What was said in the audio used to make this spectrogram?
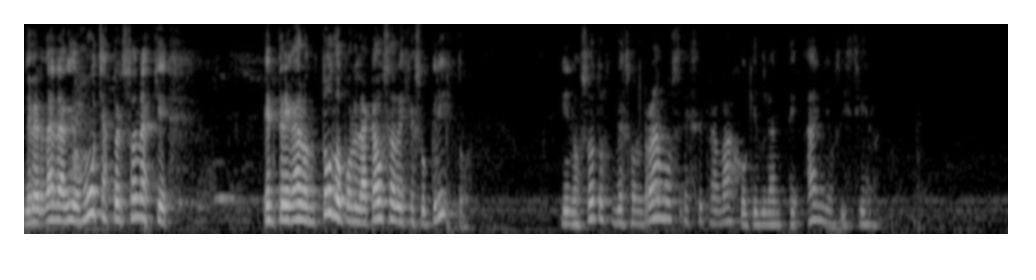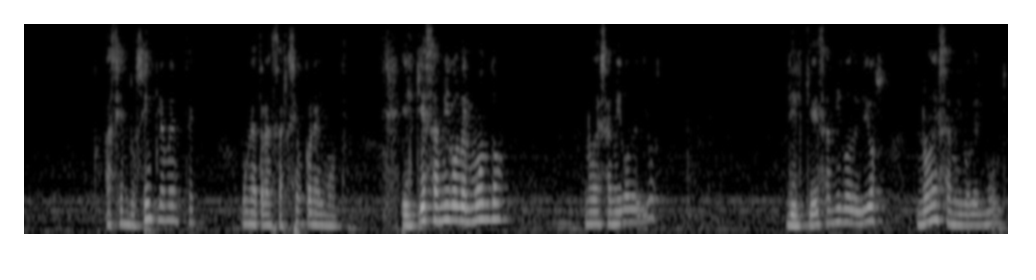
de verdad han habido muchas personas que entregaron todo por la causa de Jesucristo. Y nosotros deshonramos ese trabajo que durante años hicieron, haciendo simplemente una transacción con el mundo. El que es amigo del mundo no es amigo de Dios. Y el que es amigo de Dios no es amigo del mundo.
